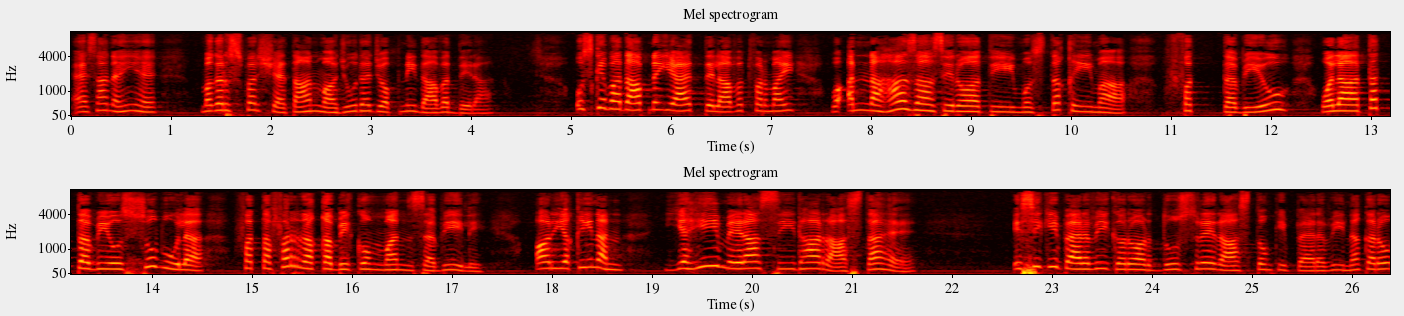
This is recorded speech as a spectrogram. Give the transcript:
ایسا نہیں ہے، مگر اس پر شیطان موجود ہے جو اپنی دعوت دے رہا اس کے بعد آپ نے یہ آیت تلاوت فرمائی وہ وَأَنَّهَذَا سِرَوَاتِي مُسْتَقِيمًا فَاتَّبِعُوهُ وَلَا تَتَّبِعُوا السُّبُلَ فَتَفَرَّقَ بِكُم مَّن سَبِيلِهِ۔ اور یقیناً یہی میرا سیدھا راستہ ہے۔ اسی کی پیروی کرو اور دوسرے راستوں کی پیروی نہ کرو۔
